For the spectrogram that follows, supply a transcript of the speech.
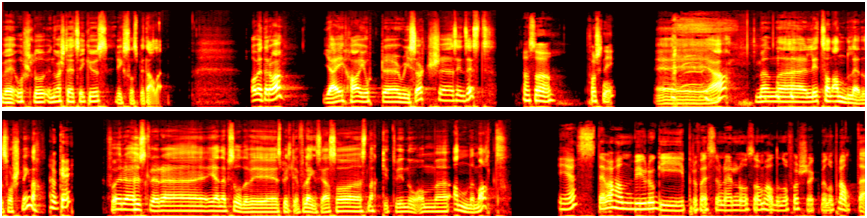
ved Oslo universitetssykehus, Rikshospitalet. Og vet dere hva? Jeg har gjort eh, research eh, siden sist. Altså forskning. Eh, ja, men eh, litt sånn annerledes forskning, da. Ok. For eh, husker dere i en episode vi spilte inn for lenge siden, så snakket vi noe om eh, andemat. Yes, det var han biologiprofessoren eller noe som hadde noe forsøk med noe plante.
